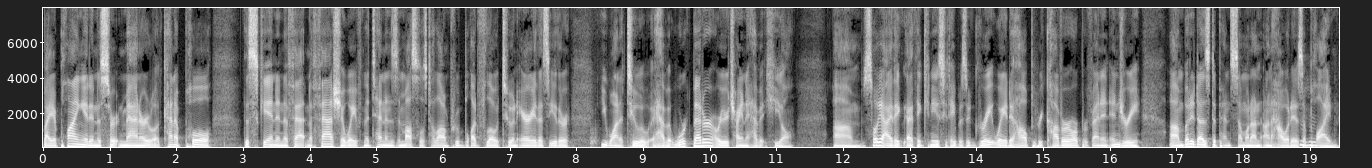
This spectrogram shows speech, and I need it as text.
by applying it in a certain manner, it will kind of pull the skin and the fat and the fascia away from the tendons and muscles to allow improved blood flow to an area that's either you want it to have it work better or you're trying to have it heal. Um, so yeah, I think I think kinesio tape is a great way to help recover or prevent an injury, um, but it does depend somewhat on, on how it is applied.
